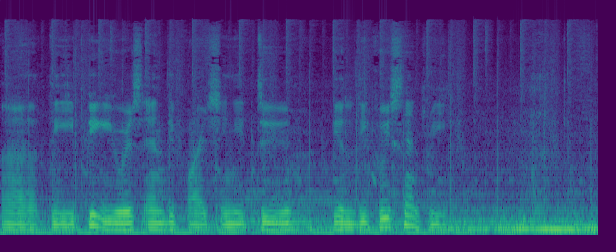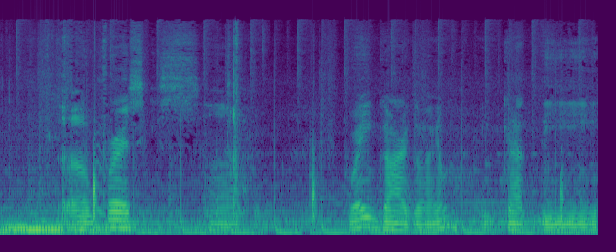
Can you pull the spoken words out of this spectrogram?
uh, the figures and the parts you need to build the Kree Uh, first is uh, Grey Gargoyle. We got the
